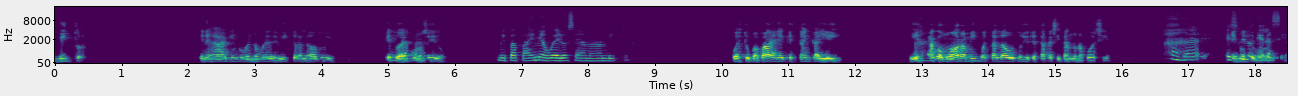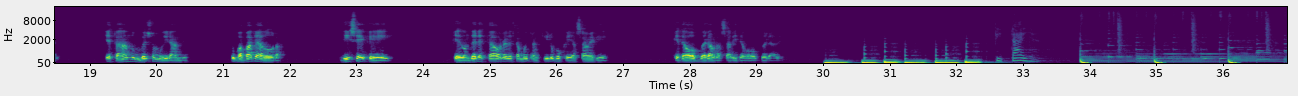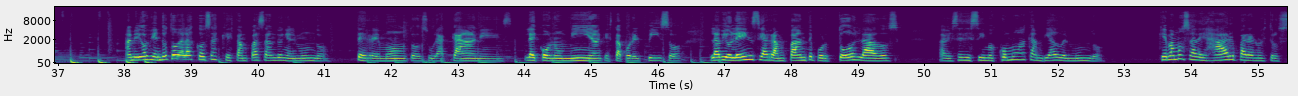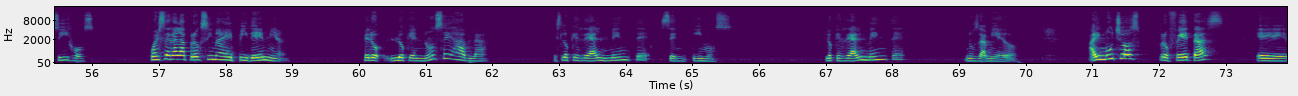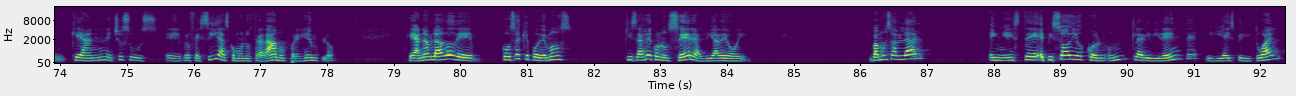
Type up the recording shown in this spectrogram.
Víctor. ¿Tienes a alguien con el nombre de Víctor al lado tuyo? Que tú hayas conocido. Mi papá y mi abuelo se llamaban Víctor. Pues tu papá es el que está en Calle y está como ahora mismo está al lado tuyo y te está recitando una poesía. Ajá, eso es lo que él hacía. Te está dando un beso muy grande. Tu papá te adora. Dice que, que donde él está ahora, él está muy tranquilo porque ya sabe que, que te va a volver a abrazar y te va a volver a ver. Pitaya. Amigos, viendo todas las cosas que están pasando en el mundo, terremotos, huracanes, la economía que está por el piso, la violencia rampante por todos lados, a veces decimos, ¿cómo ha cambiado el mundo? ¿Qué vamos a dejar para nuestros hijos? ¿Cuál será la próxima epidemia? Pero lo que no se habla es lo que realmente sentimos, lo que realmente nos da miedo. Hay muchos profetas eh, que han hecho sus eh, profecías, como Nostradamus, por ejemplo, que han hablado de cosas que podemos quizás reconocer al día de hoy. Vamos a hablar en este episodio con un clarividente y guía espiritual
